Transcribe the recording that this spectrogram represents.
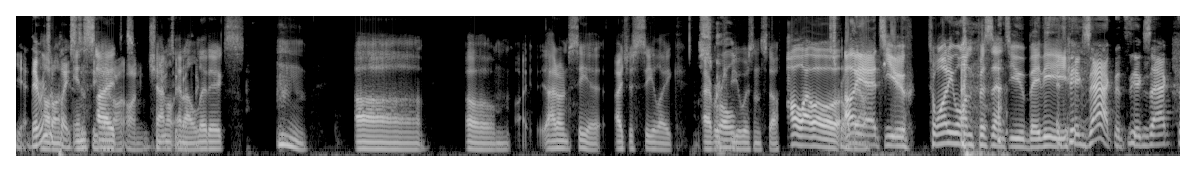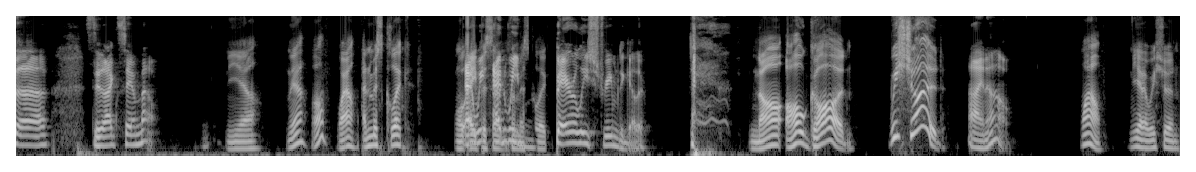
Yeah, there is Hold a on, place to see that on, on channel YouTube, analytics. uh, um, I, I don't see it. I just see like average viewers and stuff. Oh, oh, oh, oh, oh yeah, it's you. Twenty-one percent you, baby. It's baby. the exact. It's the exact. Uh, it's the exact same amount. yeah, yeah. Oh wow, and misclick. Well, eight we percent and for we misclick. barely stream together. No. Oh god, we should. I know. Wow. Yeah, we should.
